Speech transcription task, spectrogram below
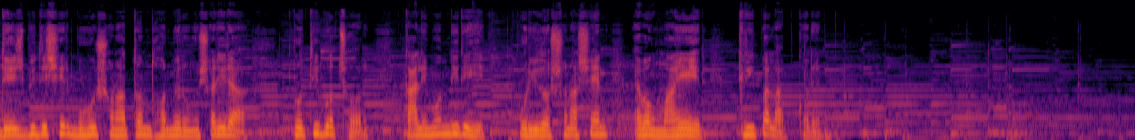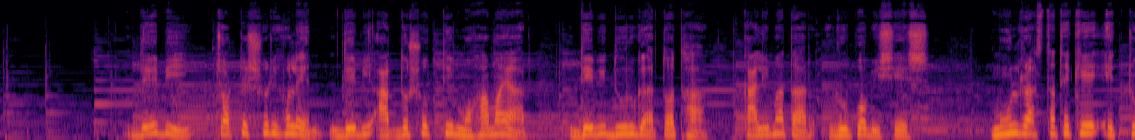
দেশ বিদেশের বহু সনাতন ধর্মের অনুসারীরা প্রতি বছর কালী মন্দিরে পরিদর্শন আসেন এবং মায়ের কৃপা লাভ করেন। দেবী চট্টেশ্বরী হলেন দেবী আদ্যশক্তি মহামায়ার দেবী দুর্গা তথা কালীমাতার রূপবিশেষ। মূল রাস্তা থেকে একটু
